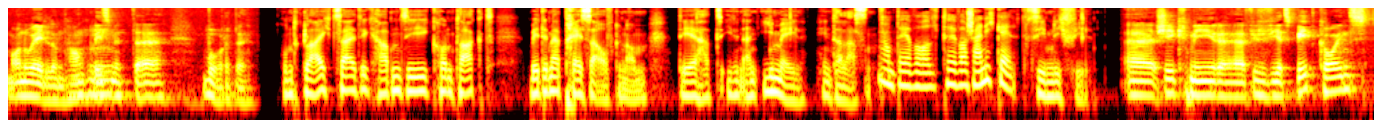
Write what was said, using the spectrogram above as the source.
manuell und handgelismet mhm. äh, worden. Und gleichzeitig haben sie Kontakt mit dem Erpresser aufgenommen. Der hat ihnen ein E-Mail hinterlassen. Und der wollte wahrscheinlich Geld. Ziemlich viel. Äh, schick mir äh, 45 Bitcoins,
